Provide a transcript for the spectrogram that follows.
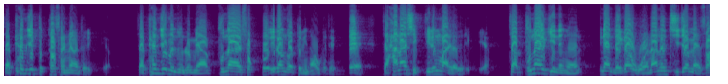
자, 편집부터 설명을 드릴게요. 자, 편집을 누르면 분할 속도 이런 것들이 나오게 되는데 자, 하나씩 기능만 알려드릴게요. 자, 분할 기능은 그냥 내가 원하는 지점에서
